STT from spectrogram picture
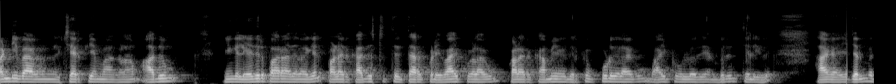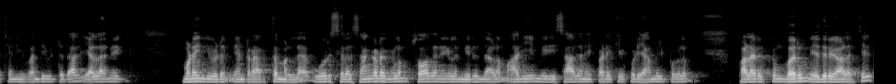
வண்டி வாகனங்கள் சேர்க்கையும் வாங்கலாம். அதுவும் நீங்கள் எதிர்பாராத வகையில் பலருக்கு அதிர்ஷ்டத்தை தரக்கூடிய வாய்ப்புகளாகவும் பலருக்கு அமைவதற்கும் கூடுதலாகவும் வாய்ப்பு உள்ளது என்பது தெளிவு. ஆக ஜென்மச்சனி வந்துவிட்டதால் எல்லாமே முடங்கிவிடும் என்ற அர்த்தமல்ல. ஒரு சில சங்கடங்களும் சோதனைகளும் இருந்தாலும் அதையும் மீறி சாதனை படைக்கக்கூடிய அமைப்புகளும் பலருக்கும் வரும் எதிர்காலத்தில்.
